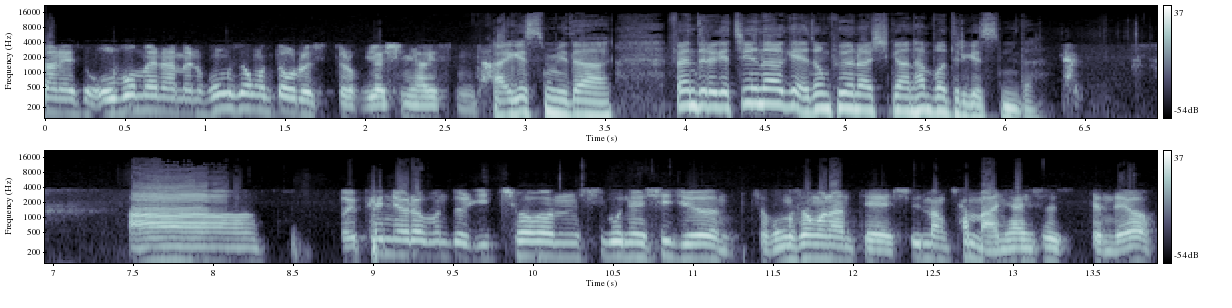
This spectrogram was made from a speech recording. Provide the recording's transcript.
안에서 오버맨 하면 홍성흔 떠오를 수 있도록 열심히 하겠습니다. 알겠습니다. 팬들에게 진하게 애정 표현할 시간 한번 드리겠습니다. 아, 저희 팬 여러분들 2015년 시즌 저 홍성흔한테 실망 참 많이 하셨을 텐데요.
